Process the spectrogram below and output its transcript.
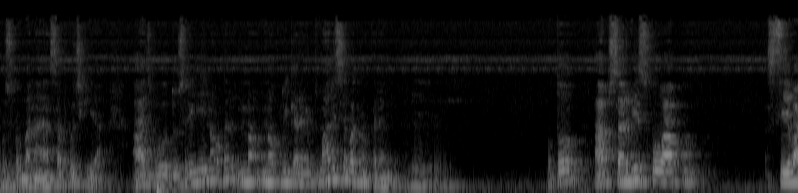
उसको बनाया सब कुछ किया। आज वो दूसरे की नौकर नौ, नौकरी करेंगे तुम्हारी सेवा क्यों करेंगे? वो तो आप सर्विस को आप सेवा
